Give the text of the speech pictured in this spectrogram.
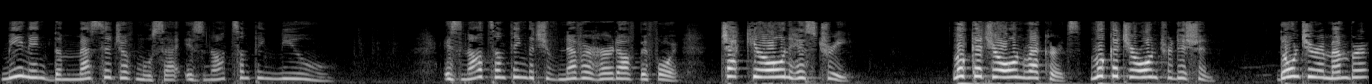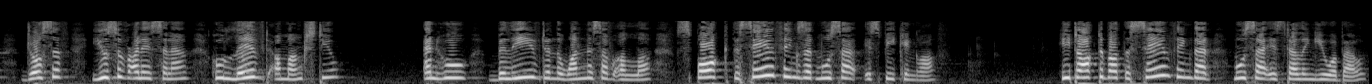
Meaning the message of Musa is not something new. Is not something that you've never heard of before. Check your own history. Look at your own records. Look at your own tradition. Don't you remember Joseph, Yusuf a.s., who lived amongst you? And who believed in the oneness of Allah, spoke the same things that Musa is speaking of. He talked about the same thing that Musa is telling you about.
